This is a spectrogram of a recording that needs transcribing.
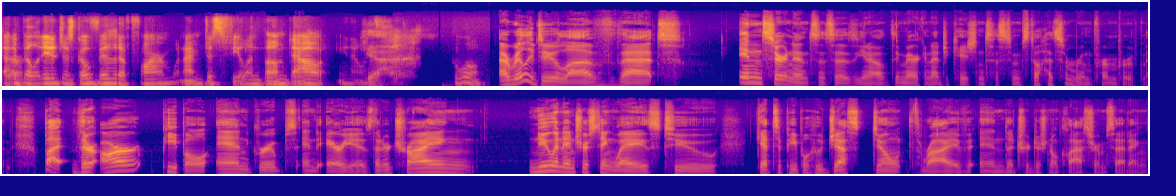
The ability to just go visit a farm when i'm just feeling bummed out you know Yeah. cool. I really do love that in certain instances, you know, the American education system still has some room for improvement. But there are people and groups and areas that are trying new and interesting ways to get to people who just don't thrive in the traditional classroom setting.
